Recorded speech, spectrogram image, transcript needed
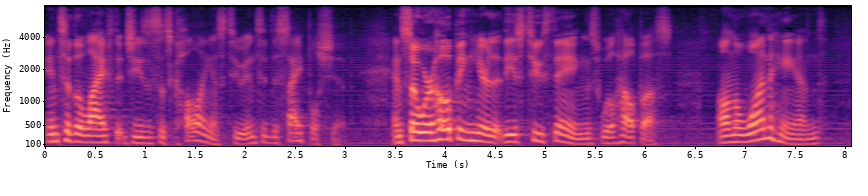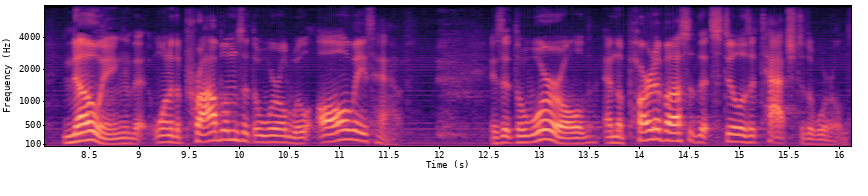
into the life that Jesus is calling us to, into discipleship. And so we're hoping here that these two things will help us. On the one hand, knowing that one of the problems that the world will always have is that the world and the part of us that still is attached to the world,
